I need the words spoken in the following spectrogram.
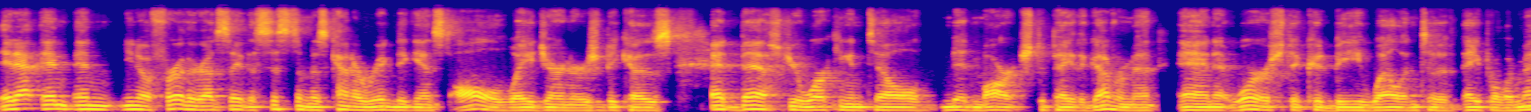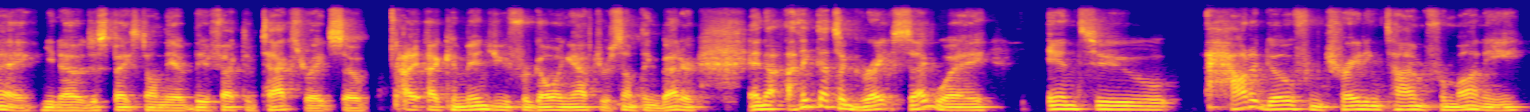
it and and you know further i'd say the system is kind of rigged against all wage earners because at best you're working until mid march to pay the government and at worst it could be well into april or may you know just based on the the effective tax rate. So I, I commend you for going after something better. And I think that's a great segue into how to go from trading time for money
